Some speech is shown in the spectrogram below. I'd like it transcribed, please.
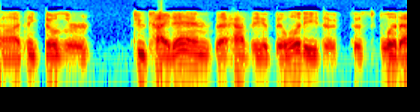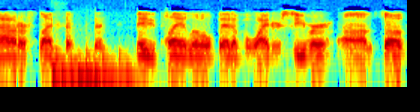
Uh, I think those are two tight ends that have the ability to, to split out or flex and maybe play a little bit of a wide receiver. Um, so,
